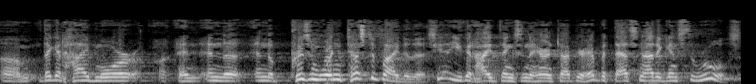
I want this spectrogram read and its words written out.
Um, they could hide more, uh, and, and the and the prison warden testified to this. Yeah, you could hide things in the hair on top of your head, but that's not against the rules.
